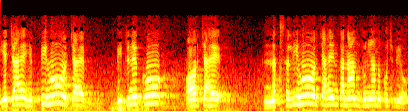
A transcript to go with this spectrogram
ये चाहे हिप्पी हो और चाहे बीटनेक हो और चाहे नक्सली हो और चाहे इनका नाम दुनिया में कुछ भी हो,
